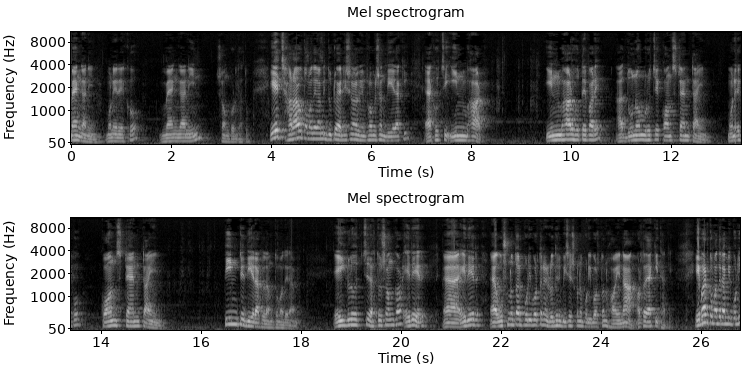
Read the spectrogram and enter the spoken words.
ম্যাঙ্গানিন। মনে রেখো, ম্যাঙ্গানিন সংকর ধাতু। এছাড়াও তোমাদের আমি দুটো অ্যাডিশনাল ইনফরমেশন দিয়ে রাখি। এক হচ্ছে ইনভার। ইনভার হতে পারে, আর দু নম্বর হচ্ছে কনস্ট্যান্টাইন। মনে রেখো, কনস্ট্যান্টাইন। তিনটে দিয়ে রাখলাম তোমাদের আমি। এইগুলো হচ্ছে ধাতু সংকর এদের এদের উষ্ণতার পরিবর্তনে রোধের বিশেষ কোনো পরিবর্তন হয় না, অর্থাৎ একই থাকে। এবার তোমাদের আমি বলি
